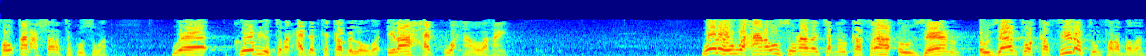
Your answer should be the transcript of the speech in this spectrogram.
fawqa alcasharati ku sugan. Waa koob iyo toban cadadka ka bilowda ilaa xad waxaan lahayn. Walahu waxaana u sugnaaday jamculkasraha awsaanun awsaantoo kaiiratun fara badan.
